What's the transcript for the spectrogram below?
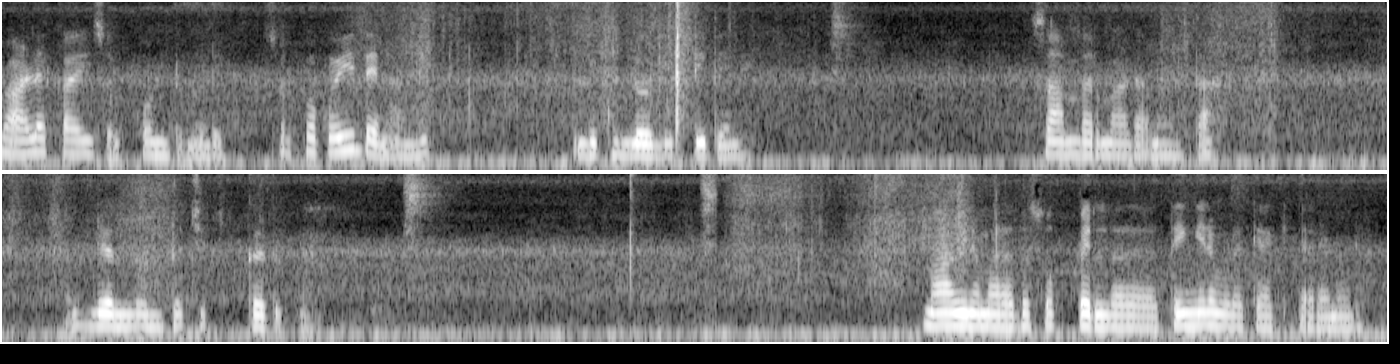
ಬಾಳೆಕಾಯಿ ಸ್ವಲ್ಪ ಉಂಟು ನೋಡಿ. ಸ್ವಲ್ಪ ಕೊಯ್ದೆ ನಾನು. ಇಲ್ಲಿ ಕುಳ್ಳೋಗಿ ಇಟ್ಟಿದ್ದೇನೆ ಸಾಂಬಾರು ಮಾಡೋಣ ಅಂತ. ಅಲ್ಲಿ ಒಂದುಂಟು ಚಿಕ್ಕದು. ಮಾವಿನ ಮರದ ಸೊಪ್ಪೆಲ್ಲ ತೆಂಗಿನ ಬುಡಕ್ಕೆ ಹಾಕಿದ್ದಾರೆ ನೋಡಿ.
